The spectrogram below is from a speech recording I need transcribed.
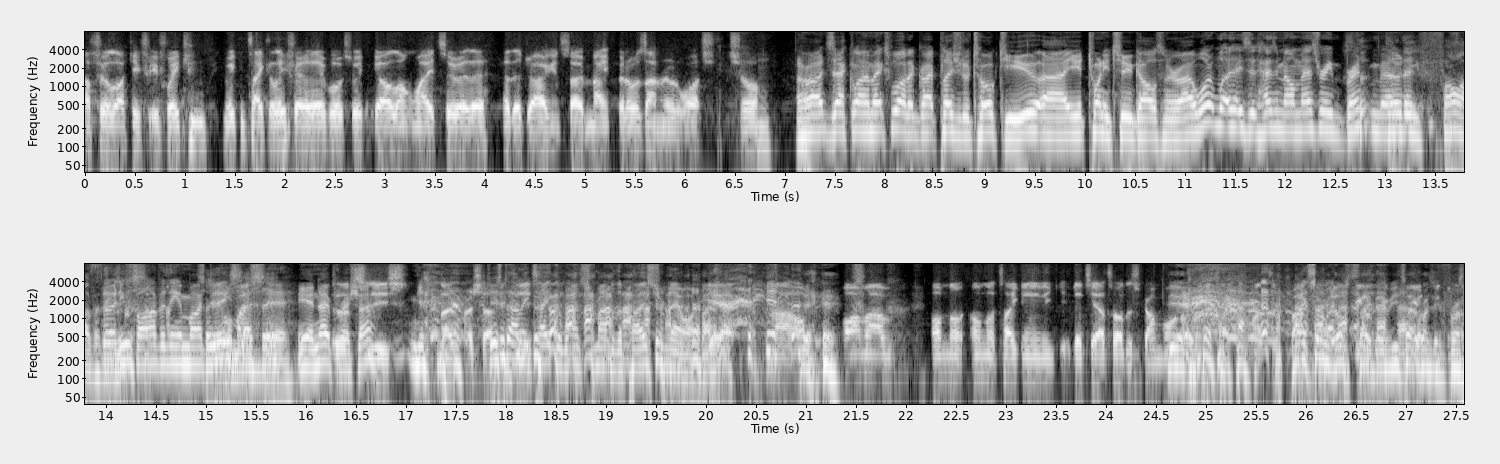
I feel like if, if we can we can take a leaf out of their books, we can go a long way too at the at the Dragons. So mate, but it was unreal to watch. Sure. All right, Zach Lomax, what a great pleasure to talk to you. Uh, you 22 goals in a row. What, what is it? Hazem El Masri, Brent? uh, 35, I think 35, I think it might So be. Almost almost there. there. Yeah, no pressure. Jeez, no pressure. Just only take the ones from under the post from now on, buddy. Yeah, no, I'm, I'm, um, I'm not. I'm not taking anything that's outside the scrum line. Yeah. I'm taking ones in front. Make someone else take them. You take ones in front.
